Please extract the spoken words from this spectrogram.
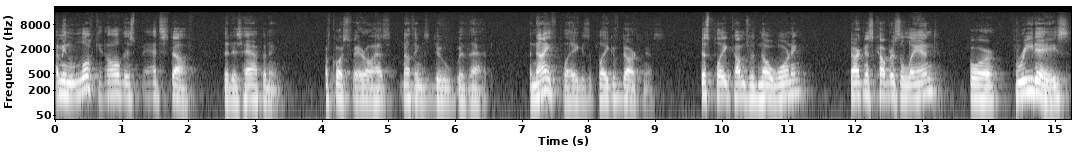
I mean, look at all this bad stuff that is happening. Of course, Pharaoh has nothing to do with that. The ninth plague is a plague of darkness. This plague comes with no warning. Darkness covers the land for three days.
